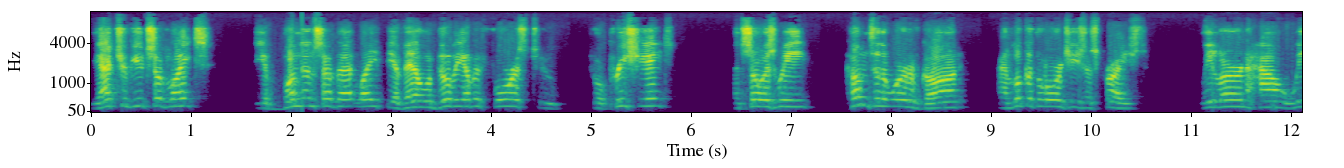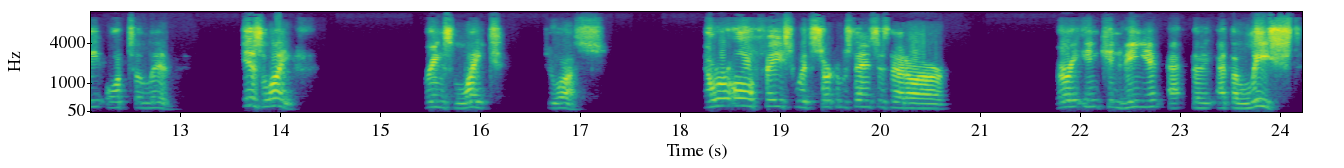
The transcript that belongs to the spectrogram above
The attributes of light, the abundance of that light, the availability of it for us to, to appreciate. And so, as we come to the Word of God and look at the Lord Jesus Christ, we learn how we ought to live. His life brings light to us. Now, we're all faced with circumstances that are very inconvenient at the at the least,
